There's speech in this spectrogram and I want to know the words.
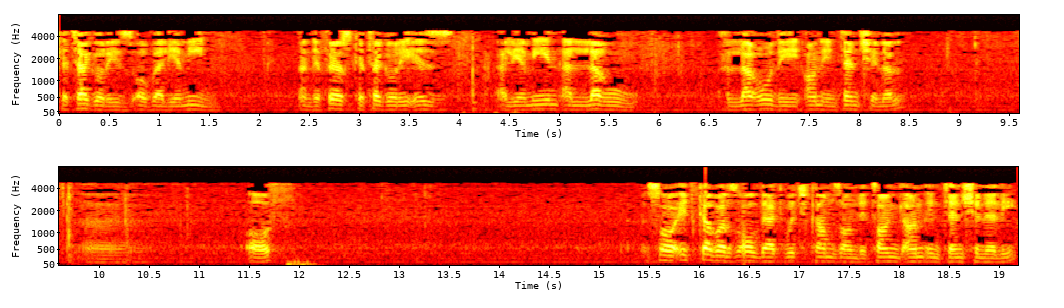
categories of al-yamin and the first category is al-yamin al-laghu al-laghu the unintentional uh, oath So it covers all that which comes on the tongue unintentionally.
